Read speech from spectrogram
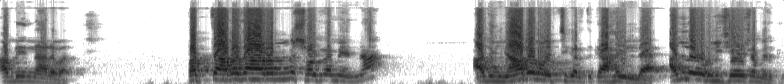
அப்படின்னார் அவர். பத்து அவதாரம்னு சொல்றமேன்னா அது ஞாபகம் வச்சுக்கிறதுக்காக இல்லை. அதுல ஒரு விசேஷம் இருக்கு.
